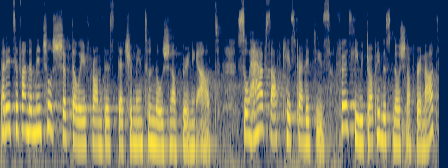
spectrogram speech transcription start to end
but it's a fundamental shift away from this detrimental notion of burning out. So have self-care strategies. Firstly, we're dropping this notion of burnout.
